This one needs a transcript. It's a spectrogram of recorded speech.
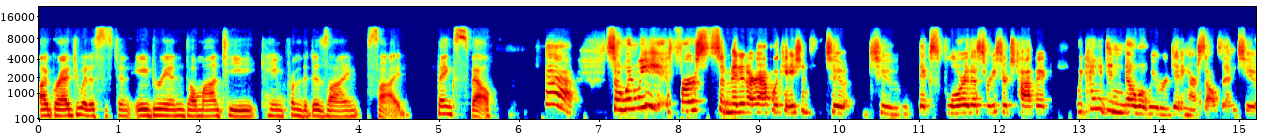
uh, graduate assistant Adrian Del Monte came from the design side. Thanks, Val. Yeah. So when we first submitted our application to, to explore this research topic, we kind of didn't know what we were getting ourselves into.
